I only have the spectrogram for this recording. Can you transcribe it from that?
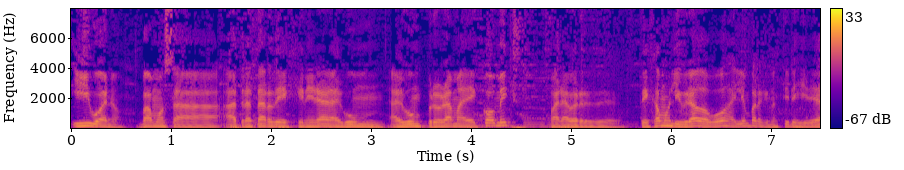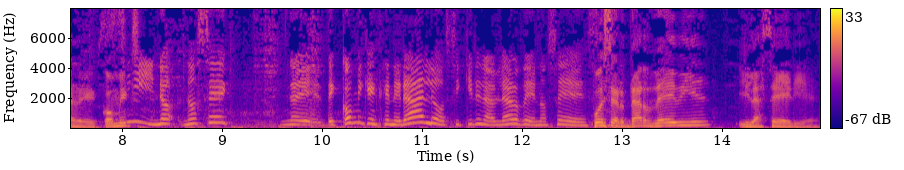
y bueno, vamos a, a tratar de generar algún algún programa de cómics para ver, te dejamos librado a vos, Ailén, para que nos tires ideas de cómics. Sí, no, no sé eh, de cómic en general o si quieren hablar de, no sé... Puede ser Daredevil y la serie,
